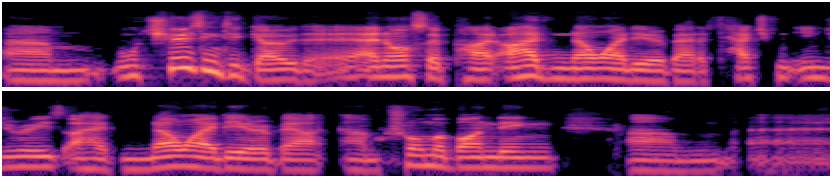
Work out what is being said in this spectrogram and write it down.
um, well, choosing to go there, and also part, I had no idea about attachment injuries. I had no idea about um, trauma bonding, um, uh,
